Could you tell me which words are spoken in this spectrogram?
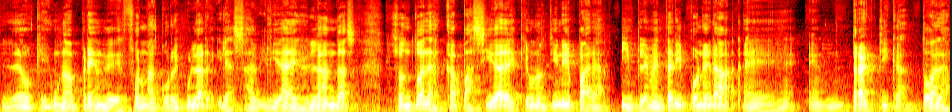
lo que uno aprende de forma curricular y las habilidades blandas son todas las capacidades que uno tiene para implementar y poner eh, en práctica todas las,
